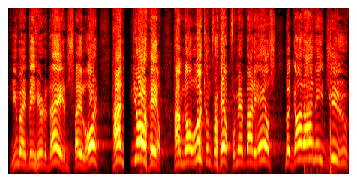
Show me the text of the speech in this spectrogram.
You may be here today and say, Lord, I need your help. I'm not looking for help from everybody else, but God, I need you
